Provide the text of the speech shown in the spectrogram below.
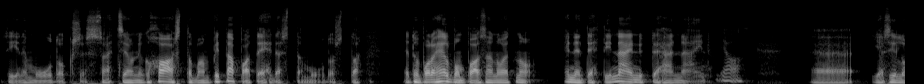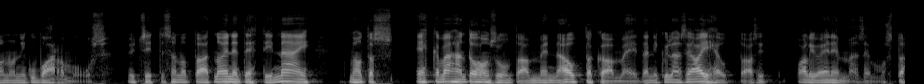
siinä muutoksessa, että se on niinku haastavampi tapa tehdä sitä muutosta. Että on paljon helpompaa sanoa, että no ennen tehtiin näin, nyt tehdään näin. Joo. Ja silloin on niinku varmuus. Nyt sitten sanotaan, että no ennen tehtiin näin, että me haluttaisiin ehkä vähän tohon suuntaan mennä, auttakaa meitä, niin kyllä se aiheuttaa sit paljon enemmän semmoista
